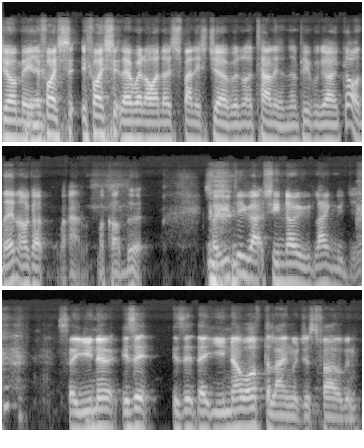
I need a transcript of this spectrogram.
know what I mean? Yeah. If I sit, if I sit there and went, oh, I know Spanish, German, and Italian, then people go, go on then. I go, "Ah, I can't do it. So you do actually know languages. So you know, is it is it that you know of the languages, Falcon?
